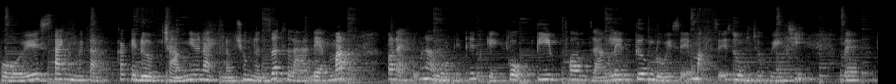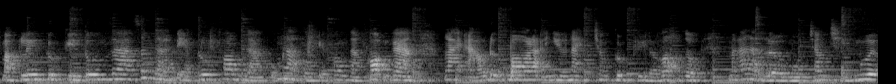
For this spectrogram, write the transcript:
phối xanh với cả các cái đường trắng như này. Nói chung là rất là đẹp mắt. Con này cũng là một cái thiết kế cổ tim form dáng lên tương đối dễ mặc, dễ dùng cho quý anh chị. Đây, mặc lên cực kỳ tôn da, rất là đẹp luôn. Form dáng cũng là một cái form dáng gọn gàng, lại áo được bo lại như này, trông cực kỳ là gọn rồi. Mã là L190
